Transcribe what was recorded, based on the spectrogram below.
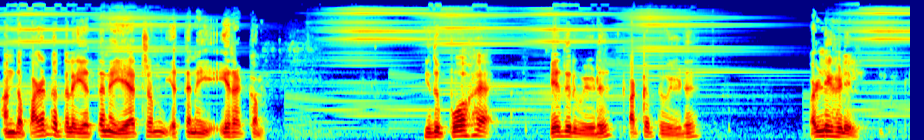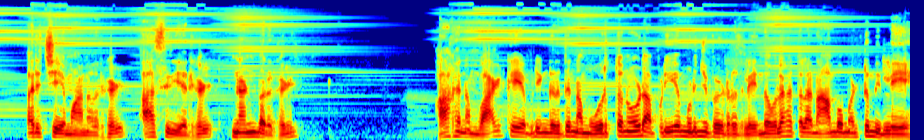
அந்த பழக்கத்தில் எத்தனை ஏற்றம் எத்தனை இரக்கம்? இது போக எதிர் வீடு பக்கத்து வீடு பள்ளிகளில் பரிச்சயமானவர்கள் ஆசிரியர்கள் நண்பர்கள். ஆக நம் வாழ்க்கை அப்படிங்கிறது நம்ம ஒருத்தனோடு அப்படியே முடிஞ்சு போயிடுறது இல்லை இந்த உலகத்தில் நாம் மட்டும் இல்லையே.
